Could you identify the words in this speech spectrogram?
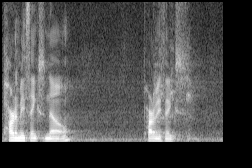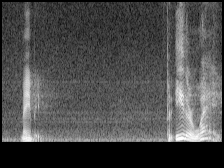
Part of me thinks no. Part of me thinks maybe. But either way,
